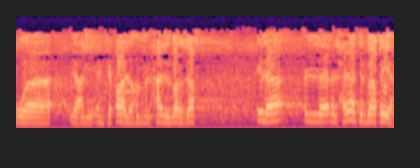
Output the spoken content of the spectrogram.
ويعني انتقالهم من حال البرزخ إلى الحياة الباقية.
